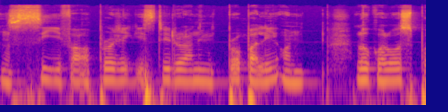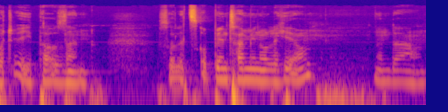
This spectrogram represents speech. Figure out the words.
and see if our project is still running properly on localhost port 8000 so let's open terminal here and um,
